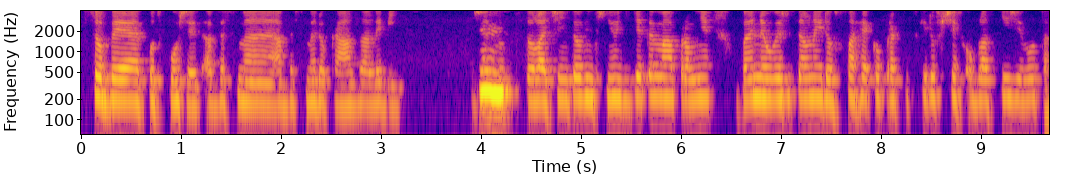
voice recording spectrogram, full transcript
v sobě podpořit, aby jsme, aby jsme dokázali víc. Že to, to léčení toho vnitřního dítěte má pro mě úplně neuvěřitelný dosah jako prakticky do všech oblastí života.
